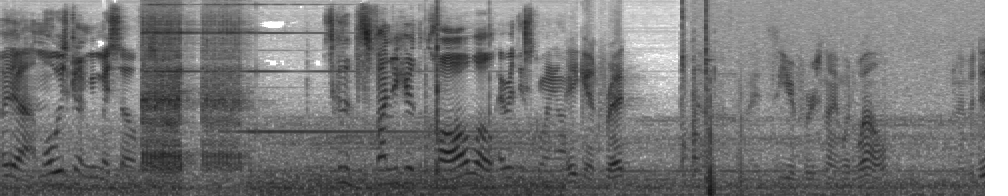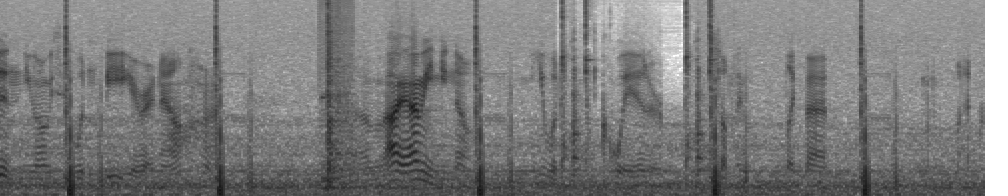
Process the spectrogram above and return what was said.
Oh yeah, I'm always gonna mute myself. It's because it's fun to hear the call while everything's going on. Hey again, Fred. Uh, I see your first night went well. If it didn't, you obviously wouldn't be here right now. um, I, I mean, you know, you would have quit or something like that. Whatever.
